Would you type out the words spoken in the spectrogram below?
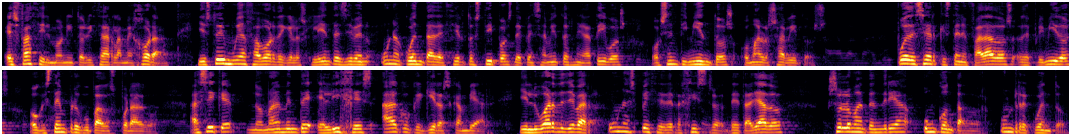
Es fácil monitorizar la mejora y estoy muy a favor de que los clientes lleven una cuenta de ciertos tipos de pensamientos negativos o sentimientos o malos hábitos. Puede ser que estén enfadados o deprimidos o que estén preocupados por algo. Así que normalmente eliges algo que quieras cambiar y en lugar de llevar una especie de registro detallado, solo mantendría un contador, un recuento.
